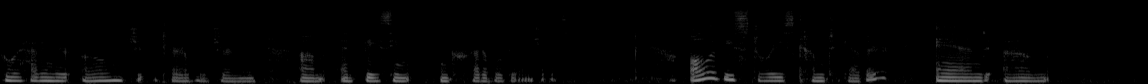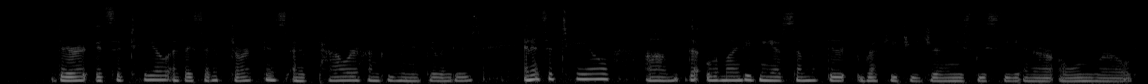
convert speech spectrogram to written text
who are having their own terrible journey um, and facing incredible dangers. All of these stories come together, and um, there it's a tale, as I said, of darkness and of power-hungry manipulators, and it's a tale um, that reminded me of some of the refugee journeys we see in our own world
